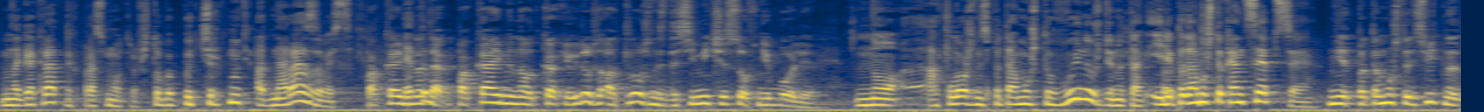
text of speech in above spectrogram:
многократных просмотров, чтобы подчеркнуть одноразовость. Пока именно это... так. Пока именно, вот как я говорю, отложенность до 7 часов, не более. Но отложенность потому, что вынуждены так, или потому, что... что концепция? Нет, потому что действительно,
